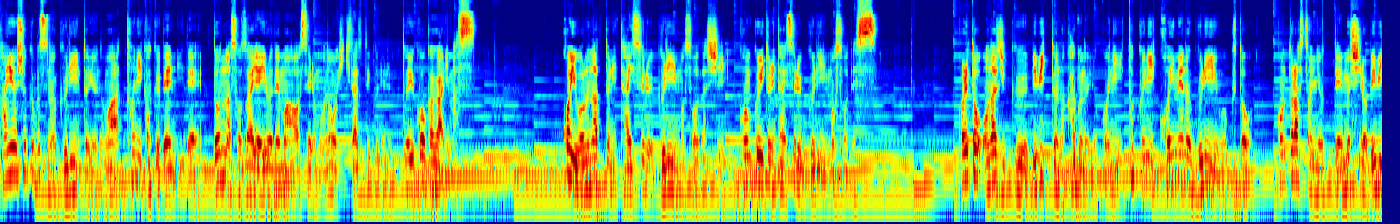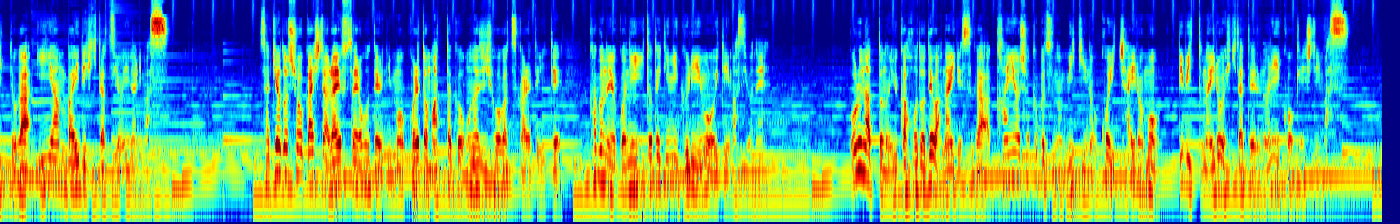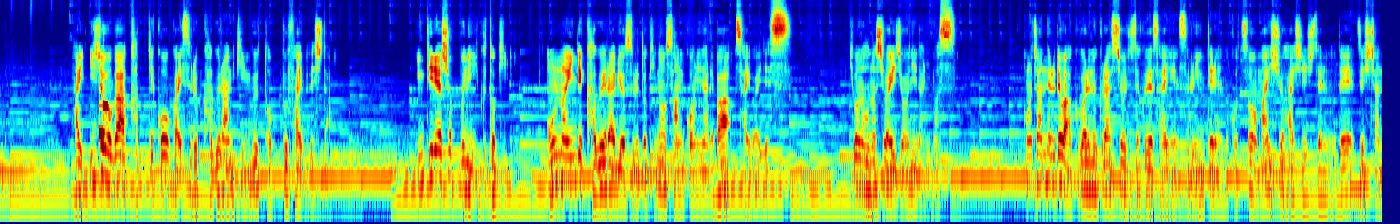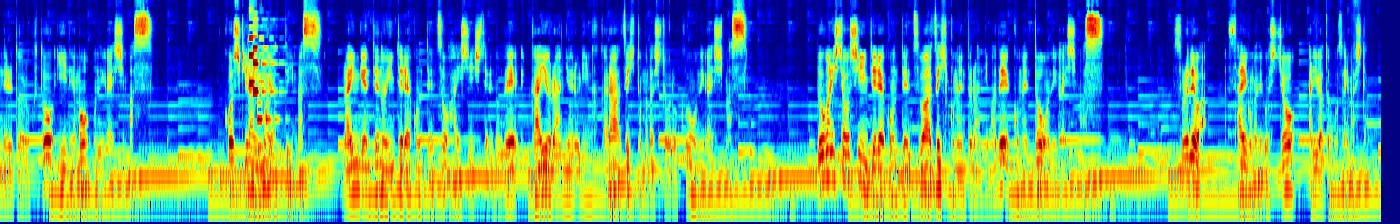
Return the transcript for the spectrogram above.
観葉植物のグリーンというのはとにかく便利でどんな素材や色でも合わせるものを引き立ててくれるという効果があります。濃いウォルナットに対するグリーンもそうだしコンクリートに対するグリーンもそうです。これと同じくビビッドな家具の横に特に濃いめのグリーンを置くとコントラストによってむしろビビッドがいい塩梅で引き立つようになります。先ほど紹介したライフスタイルホテルにもこれと全く同じ表が使われていて家具の横に意図的にグリーンを置いていますよね。オルナットの床ほどではないですが観葉植物の幹の濃い茶色もビビッドな色を引き立てるのに貢献しています。はい以上が買って後悔する家具ランキングトップ5でした。インテリアショップに行く時オンラインで家具選びをする時の参考になれば幸いです。今日の話は以上になります。このチャンネルでは憧れの暮らしを自宅で再現するインテリアのコツを毎週配信しているので、ぜひチャンネル登録といいねもお願いします。公式 LINE もやっています。LINE 限定のインテリアコンテンツを配信しているので、概要欄にあるリンクからぜひ友達登録をお願いします。動画にしてほしいインテリアコンテンツはぜひコメント欄にまでコメントをお願いします。それでは最後までご視聴ありがとうございました。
